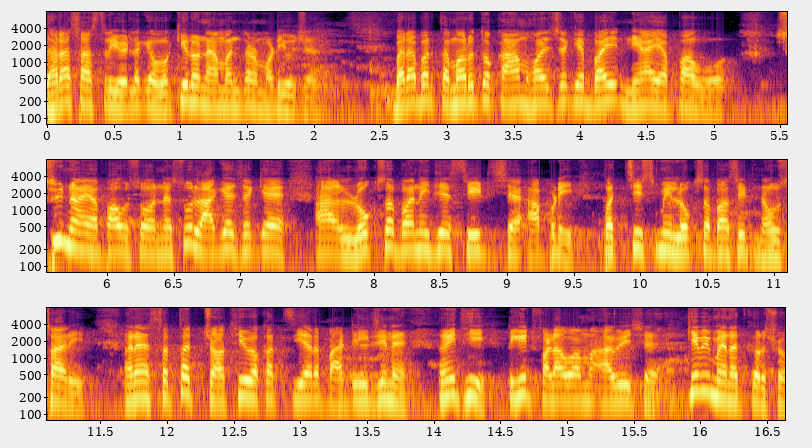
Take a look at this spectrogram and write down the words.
ધારાશાસ્ત્રીઓ એટલે કે વકીલોને આમંત્રણ મળ્યું છે. બરાબર, તમારું તો કામ હોય છે કે ભાઈ ન્યાય અપાવવો શું ન્યાય અપાવશો અને શું લાગે છે કે આ લોકસભાની જે સીટ છે આપણી પચીસમી લોકસભા સીટ નવસારી અને સતત ચોથી વખત સી આર પાટીલજીને અહીંથી ટિકિટ ફાળવવામાં આવી છે, કેવી મહેનત કરશો?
